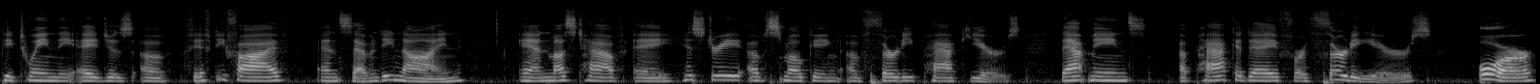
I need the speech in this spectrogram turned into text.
between the ages of 55 and 79 and must have a history of smoking of 30 pack years. That means a pack a day for 30 years or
